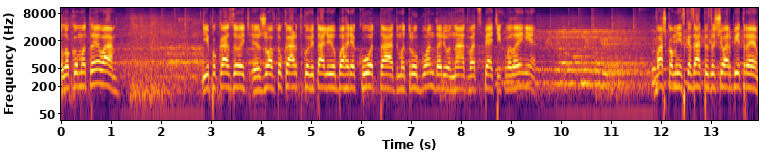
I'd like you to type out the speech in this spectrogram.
локомотива. І показують жовту картку Віталію Багряку та Дмитру Бондарю на 25-й хвилині. Важко мені сказати, за що арбітри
